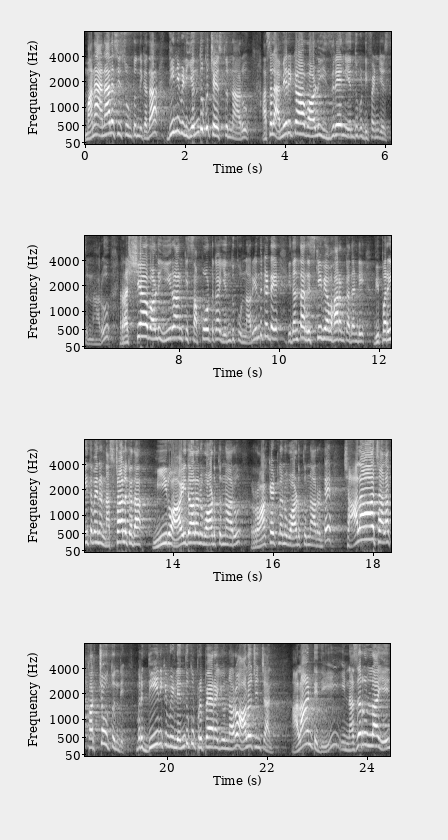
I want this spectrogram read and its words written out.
మన అనాలిసిస్ ఉంటుంది కదా. దీన్ని వీళ్ళు ఎందుకు చేస్తున్నారు? అసలు అమెరికా వాళ్ళు ఇజ్రాయెల్ని ఎందుకు డిఫెండ్ చేస్తున్నారు? రష్యా వాళ్ళు ఈరాన్కి సపోర్ట్గా ఎందుకు ఉన్నారు? ఎందుకంటే ఇదంతా రిస్కీ వ్యవహారం కదండి. విపరీతమైన నష్టాలు కదా. మీరు ఆయుధాలను వాడుతున్నారు రాకెట్లను వాడుతున్నారు అంటే చాలా చాలా ఖర్చు అవుతుంది మరి దీనికి వీళ్ళు ఎందుకు ప్రిపేర్ అయ్యి ఉన్నారో ఆలోచించాలి. అలాంటిది ఈ నజరుల్లా ఏం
